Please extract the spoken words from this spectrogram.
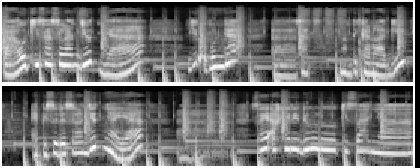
Tahu kisah selanjutnya? Yuk Bunda, uh, nantikan lagi episode selanjutnya ya. Uh, saya akhiri dulu kisahnya.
